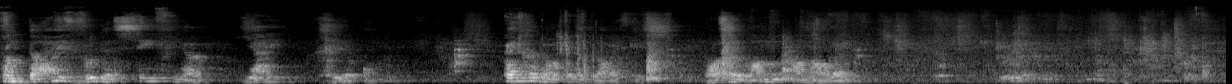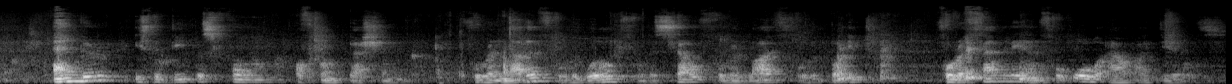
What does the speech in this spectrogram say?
want daai woede sê vir jou jy gee om. Kyk gou daar op die blaadjies. Daar's 'n lang aanhaling. Anger is the deepest form of compassion for another, for the world, for the self, for the life, for the body, for a family, and for all our ideals.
